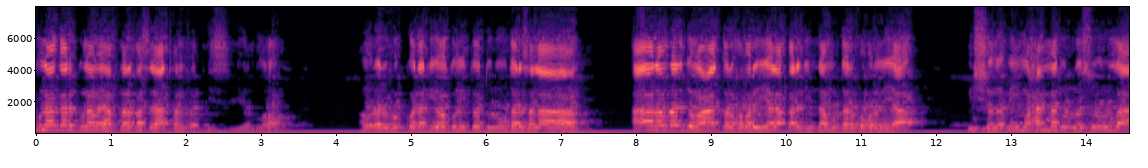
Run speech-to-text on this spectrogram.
গুনাহগার গুলামে আপনার কাছে আতখান ফাতিছি আল্লাহ আমরার পক্ষ থাকি অগণিত দুরুদার সালাম আর আমরার জমায়াতর খবর এই এলাকার জিন্দা মুর্দার খবর নিয়া বিশ্বনবী মুহাম্মদুর রাসূলুল্লাহ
